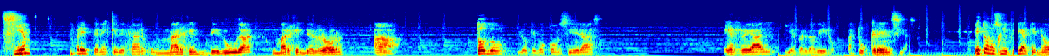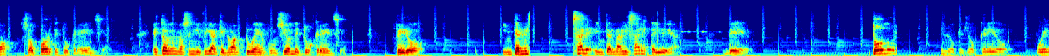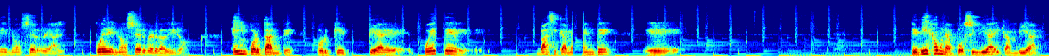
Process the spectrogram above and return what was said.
Siempre tenés que dejar un margen de duda, un margen de error a todo lo que vos considerás es real y es verdadero, a tus creencias. Esto no significa que no soportes tus creencias. Esto no significa que no actúes en función de tus creencias. Pero internalizar, internalizar esta idea de todo lo que yo creo puede no ser real, puede no ser verdadero, es importante porque te eh, puede básicamente eh, te deja una posibilidad de cambiar.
